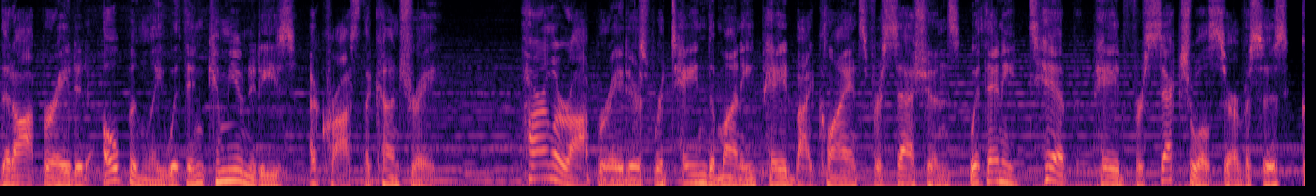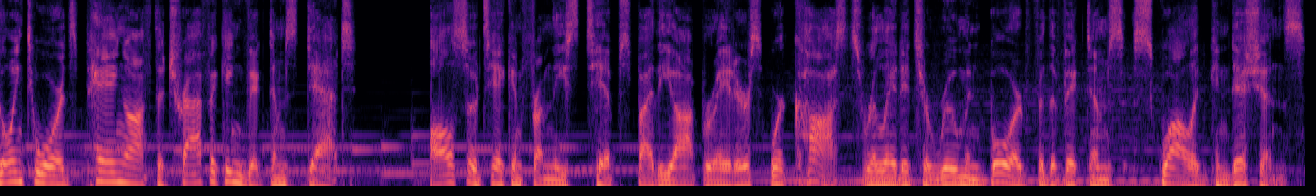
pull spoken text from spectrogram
that operated openly within communities across the country. Parlor operators retained the money paid by clients for sessions, with any tip paid for sexual services going towards paying off the trafficking victim's debt. Also taken from these tips by the operators were costs related to room and board for the victim's squalid conditions.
